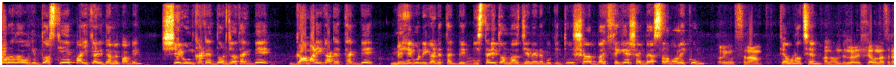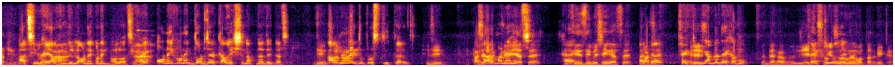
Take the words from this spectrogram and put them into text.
দরজাও কিন্তু আজকে পাইকারি দামে পাবেন। সেগুন কাঠের দরজা থাকবে গামারি কাঠের থাকবে মেহেগুনি কাঠের থাকবে। বিস্তারিত আমরা জেনে নেব কিন্তু সাহেব ভাই থেকে। সাহেব ভাই আসসালামু আলাইকুম। আসসালাম। কেমন আছেন? আলহামদুলিল্লাহ কেমন আছেন আপনি? আছি ভাই আলহামদুলিল্লাহ অনেক অনেক ভালো আছি। ভাই অনেক অনেক দরজার কালেকশন আপনাদের কাছে। আপনারাই তো প্রস্তুত কারও। জি। তার মানে আছে। হ্যাঁ? মেশিন আছে আচ্ছা ফ্যাক্টরি কি আমরা দেখাবো? দেখাবো। এটা শোরুমের। মতো আর কি এটা।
